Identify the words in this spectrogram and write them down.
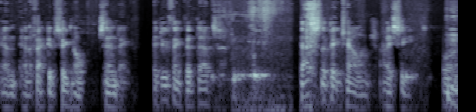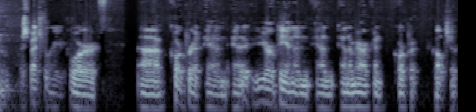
and, and effective signal sending. I do think that that's that's the big challenge I see, for, mm-hmm. especially for uh, corporate and uh, European and, and, and American corporate culture.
